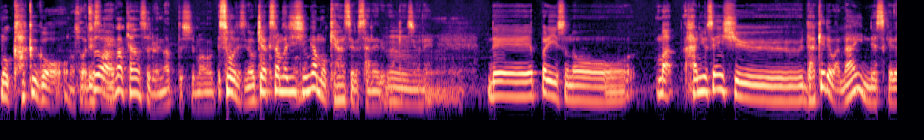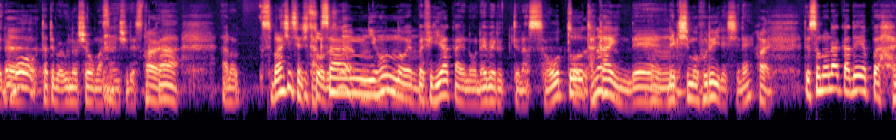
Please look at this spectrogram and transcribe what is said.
もう覚悟ですね。ツアーが。キャンセルになってしまう。そうですね。お客様自身がもうキャンセルされるわけですよね。でやっぱりそのまあ羽生選手だけではないんですけれども、ええ。例えば宇野昌磨選手ですとか、はあの素晴らしい選手たくさそうですねん日本のやっぱりフィギュア界のレベルっていうのは相当高いんでねうん。歴史も古いですしね。はい。でその中でやっぱり羽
